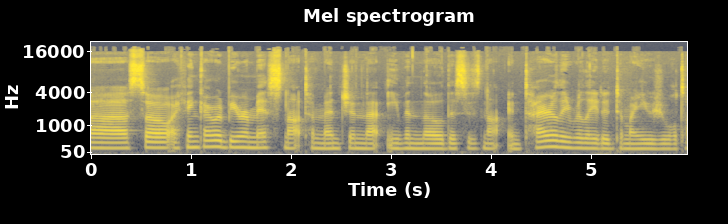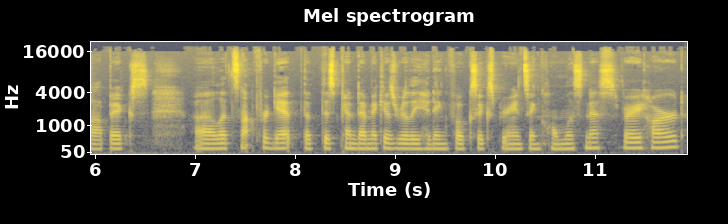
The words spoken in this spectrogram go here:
Uh, so I think I would be remiss not to mention that even though this is not entirely related to my usual topics, uh, let's not forget that this pandemic is really hitting folks experiencing homelessness very hard.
